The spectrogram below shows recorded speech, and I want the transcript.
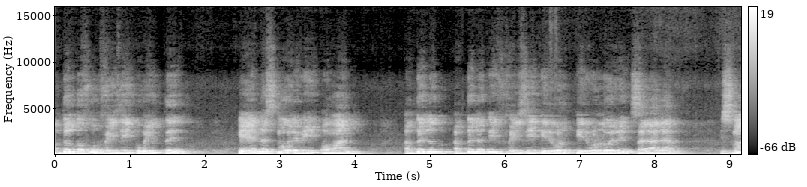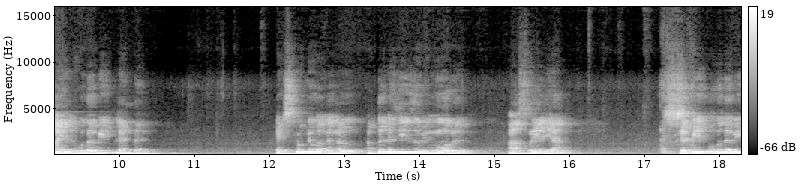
Abdul Gafoor Faizi Kuwait K N S Moulavi Oman Abdul Abdul Latheef Faizi തിരുവൾ Thiruvallur Salalah Ismail Hudawi London. Executive അംഗങ്ങൾ Abdul Aziz Vingoor Australia Shafeeq Hudawi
